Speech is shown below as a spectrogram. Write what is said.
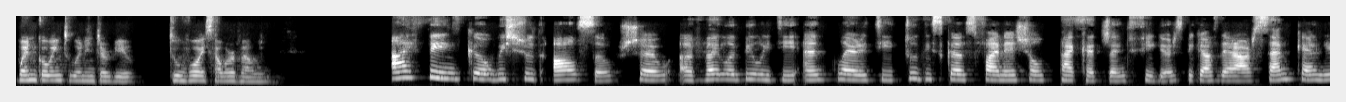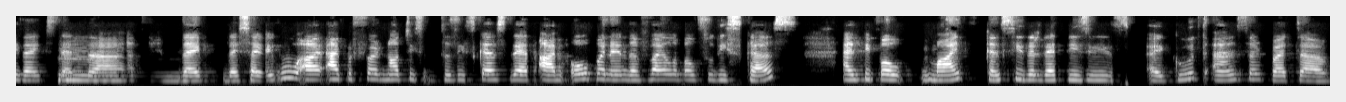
when going to an interview to voice our value? I think uh, we should also show availability and clarity to discuss financial package and figures because there are some candidates that mm. uh, they they say, "Oh, I, I prefer not to, to discuss that. I'm open and available to discuss," and people might consider that this is a good answer. But uh,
